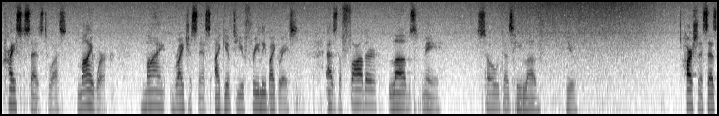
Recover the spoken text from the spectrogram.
Christ says to us, My work, my righteousness I give to you freely by grace. As the Father loves me, so does he love you. Harshness says,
